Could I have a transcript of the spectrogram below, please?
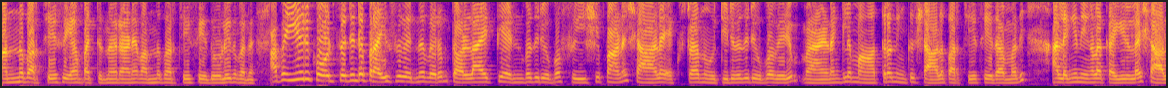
വന്ന് പർച്ചേസ് ചെയ്യാൻ പറ്റുന്നവരാണെങ്കിൽ വന്ന് പർച്ചേസ് ചെയ്തോളി എന്ന് പറഞ്ഞു അപ്പോൾ ഈ ഒരു കോഡ് സെറ്റിന്റെ പ്രൈസ് വരുന്നത് വെറും തൊള്ളായിരത്തി എൺപത് രൂപ ഫ്രീ ഷിപ്പാണ്. ഷാൾ എക്സ്ട്രാ നൂറ്റി ഇരുപത് രൂപ വരും. വേണമെങ്കിൽ മാത്രം നിങ്ങൾക്ക് ഷാൾ പർച്ചേസ് ചെയ്താൽ മതി. അല്ലെങ്കിൽ നിങ്ങളെ കയ്യിലുള്ള ഷാൾ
